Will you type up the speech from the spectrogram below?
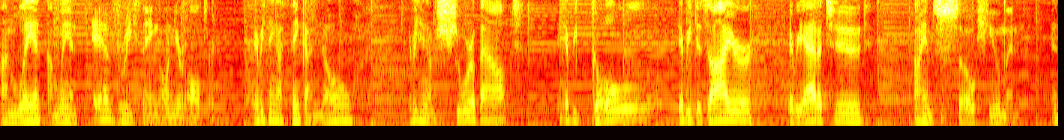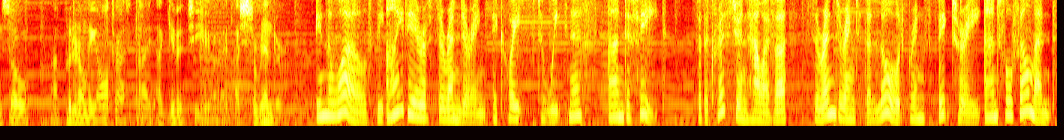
I'm laying I'm laying everything on your altar. Everything I think I know, everything I'm sure about, every goal, every desire, every attitude, I am so human. And so I put it on the altar. I, I, I give it to you. I, I surrender. In the world, the idea of surrendering equates to weakness and defeat. For the Christian, however, surrendering to the Lord brings victory and fulfillment.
